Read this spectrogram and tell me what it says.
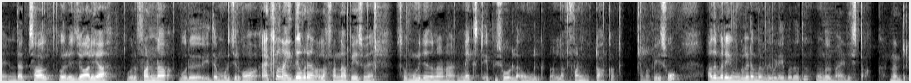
அண்ட் தட்ஸ் ஆல் ஒரு ஜாலியாக ஒரு ஃபன்னாக ஒரு இதை முடிச்சிருக்கோம். ஆக்சுவலாக நான் இதை விட நல்லா ஃபன்னாக பேசுவேன். ஸோ முடிஞ்சதுன்னா நான் நெக்ஸ்ட் எபிசோடில் உங்களுக்கு நல்ல ஃபன் டாக்காக நம்ம பேசுவோம். அதுவரை உங்களிடமிருந்து விடைபெறுவது உங்கள் மேடி ஸ்டாக் நன்றி.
